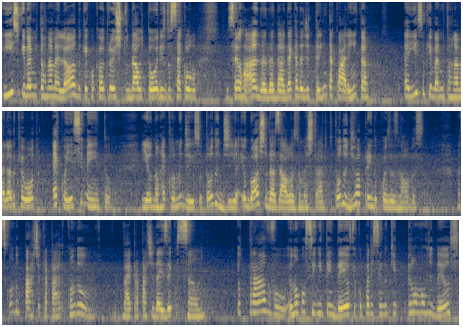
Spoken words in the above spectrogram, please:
isso que vai me tornar melhor do que qualquer outro estudar autores do século, sei lá, da, da, da década de 30, 40? É isso que vai me tornar melhor do que o outro? É conhecimento. E eu não reclamo disso. Todo dia eu gosto das aulas do mestrado, que todo dia eu aprendo coisas novas. Mas quando parte para quando vai para a parte da execução, eu travo, eu não consigo entender, eu fico parecendo que, pelo amor de Deus,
